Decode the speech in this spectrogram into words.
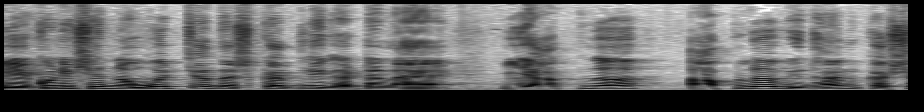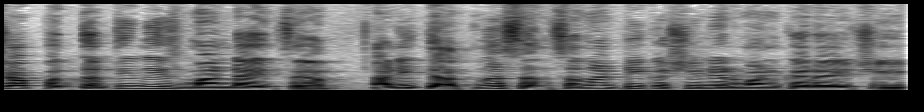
ही एकोणीसशे नव्वदच्या दशकातली घटना आहे. यातनं आपलं विधान कशा पद्धतीनेच मांडायचं आणि त्यातनं सनसनाटी कशी निर्माण करायची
